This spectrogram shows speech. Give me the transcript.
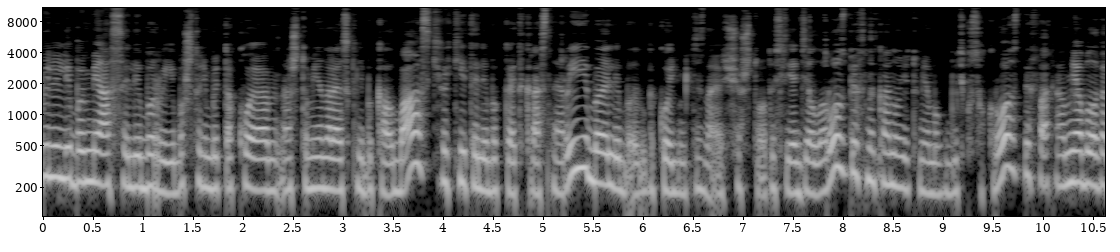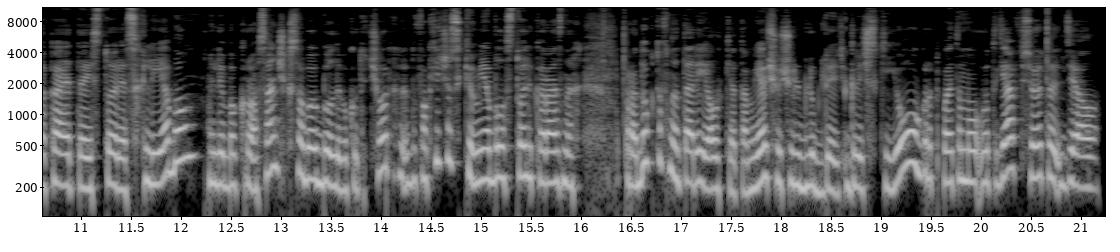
были либо мясо, либо рыба, что-нибудь такое, что мне нравилось, либо колбаски какие-то, либо какая-то красная рыба, либо какой-нибудь, не знаю, еще что. То есть я делала ростбиф накануне, то у меня мог быть кусок ростбифа. А у меня была какая-то история с хлебом, либо круассанчик с собой был, либо какой-то черный. Ну, фактически у меня было столько разных продуктов на тарелке. Там я еще очень люблю греческий йогурт, поэтому вот я все это делала.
